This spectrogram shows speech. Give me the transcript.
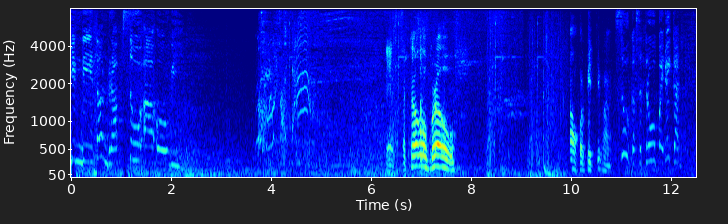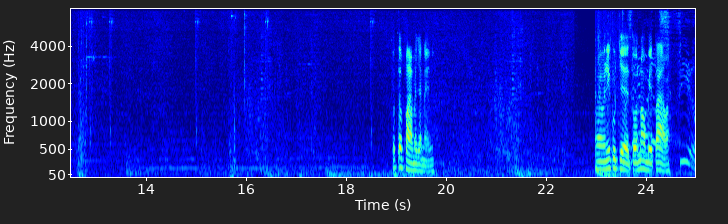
ยินดีต้อนรับสู่ ROV Let's go bro เอ้าคนผิดที่ผ่านสู้กับศัตรูไปด้วยกัน ก็เตอร์ไฟล์มาจากไหนนี่ทำไมวันนี้กูเจอตัวนอกเมตาวะ Feel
